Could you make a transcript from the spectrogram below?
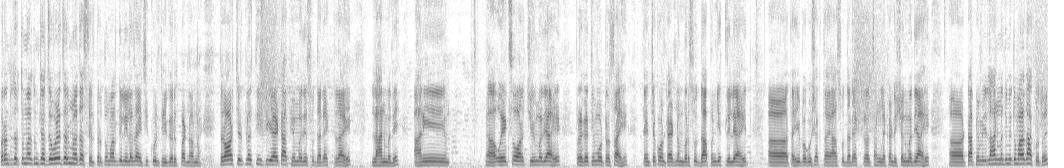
परंतु जर तुम्हाला तुमच्या जवळ जर मिळत असेल तर तुम्हाला दिल्लीला जायची कोणतीही गरज पडणार नाही. तर ऑर्चिड प्लस तीस डी आय टाफेमध्ये सुद्धा ट्रॅक्टर आहे लहानमध्ये. आणि ओ एक्स ऑर्चिडमध्ये आहे प्रगती मोटर्स आहे. त्यांचे कॉन्टॅक्ट नंबरसुद्धा आपण घेतलेले आहेत. आता ही बघू शकता हा सुद्धा ट्रॅक्टर चांगल्या कंडिशनमध्ये आहे. टाप्या म्हणजे लहानमध्ये मी तुम्हाला दाखवतो आहे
